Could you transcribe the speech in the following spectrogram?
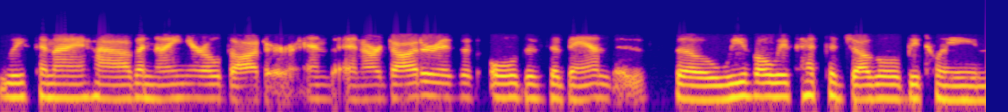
Luis and I have a nine-year-old daughter, and and our daughter is as old as the band is. So we've always had to juggle between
